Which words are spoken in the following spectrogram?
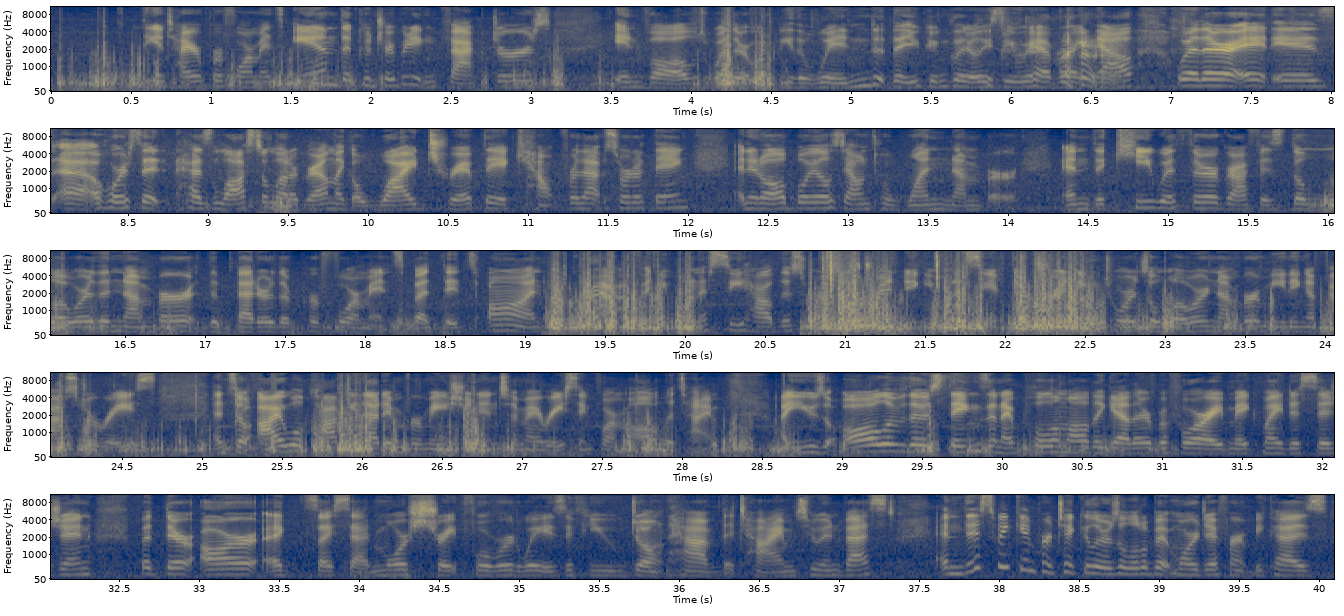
the entire performance and the contributing factors involved, whether it would be the wind that you can clearly see we have right now, whether it is uh, a horse that has lost a lot of ground, like a wide trip, they account for that sort of thing. And it all boils down to one number. And the key with Thoro-Graph is the lower the number, the better the performance. But it's on a graph, and want to see how this horse is trending. You want to see if they're trending towards a lower number, meaning a faster race. And so I will copy that information into my racing form all the time. I use all of those things and I pull them all together before I make my decision. But there are, as I said, more straightforward ways if you don't have the time to invest. And this week in particular is a little bit more different because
